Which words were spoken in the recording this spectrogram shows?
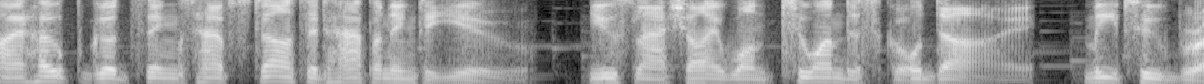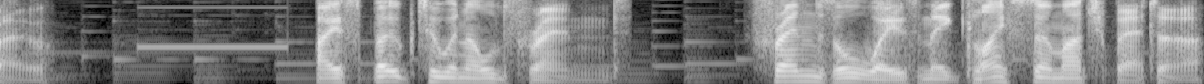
I hope good things have started happening to you. You slash I want to underscore die. Me too bro. I spoke to an old friend. Friends always make life so much better.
